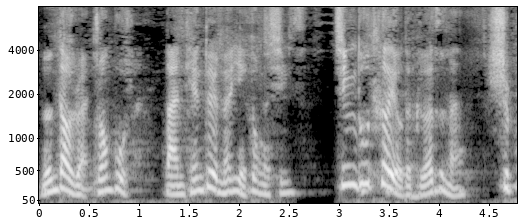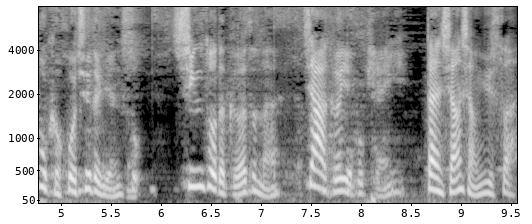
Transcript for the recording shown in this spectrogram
轮到软装部分，坂田对门也动了心思，京都特有的格子门。是不可或缺的元素。新做的格子门价格也不便宜，但想想预算，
